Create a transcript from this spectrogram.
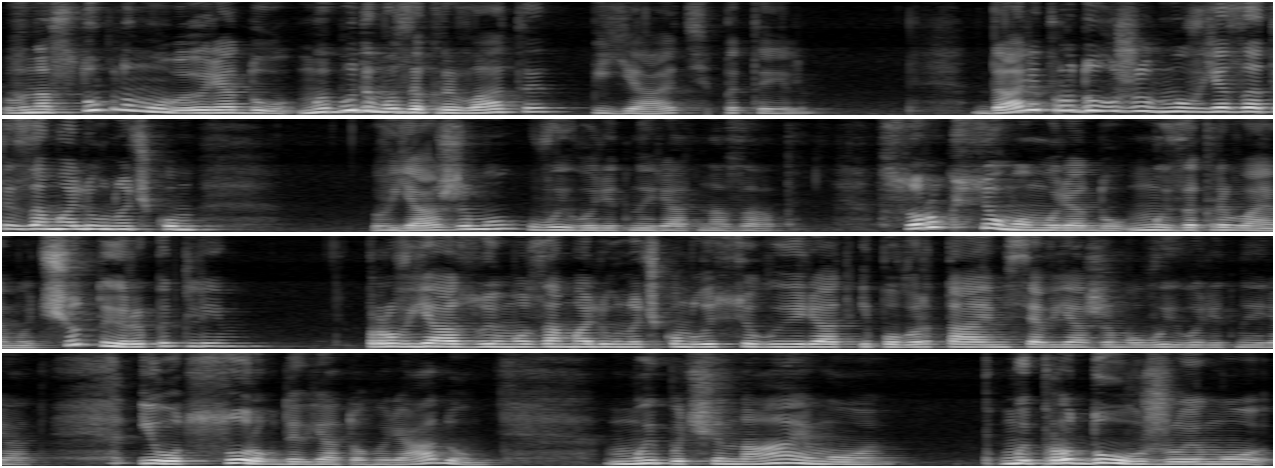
В наступному ряду ми будемо закривати 5 петель. Далі продовжуємо в'язати за малюночком, в'яжемо виворітний ряд назад. В 47 ряду ми закриваємо 4 петлі, пров'язуємо за малюночком лицьовий ряд і повертаємося, в'яжемо виворітний ряд. І от з 49 ряду ми починаємо, ми продовжуємо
